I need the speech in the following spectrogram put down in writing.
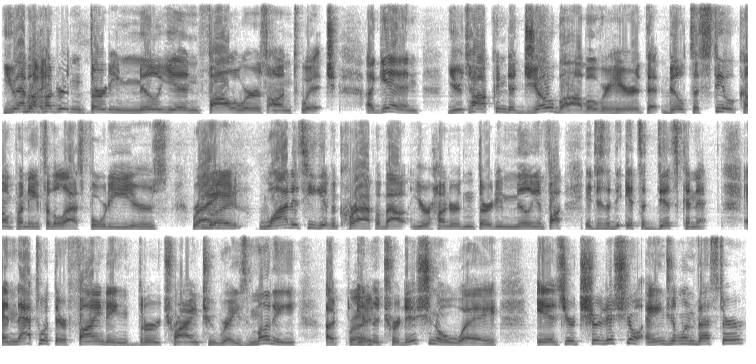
You have Right. 130 million followers on Twitch. Again, you're talking to Joe Bob over here that built a steel company for the last 40 years, right? Right. Why does he give a crap about your 130 million followers? It just it's a disconnect, and that's what they're finding through trying to raise money uh, in the traditional way. Is your traditional angel investor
